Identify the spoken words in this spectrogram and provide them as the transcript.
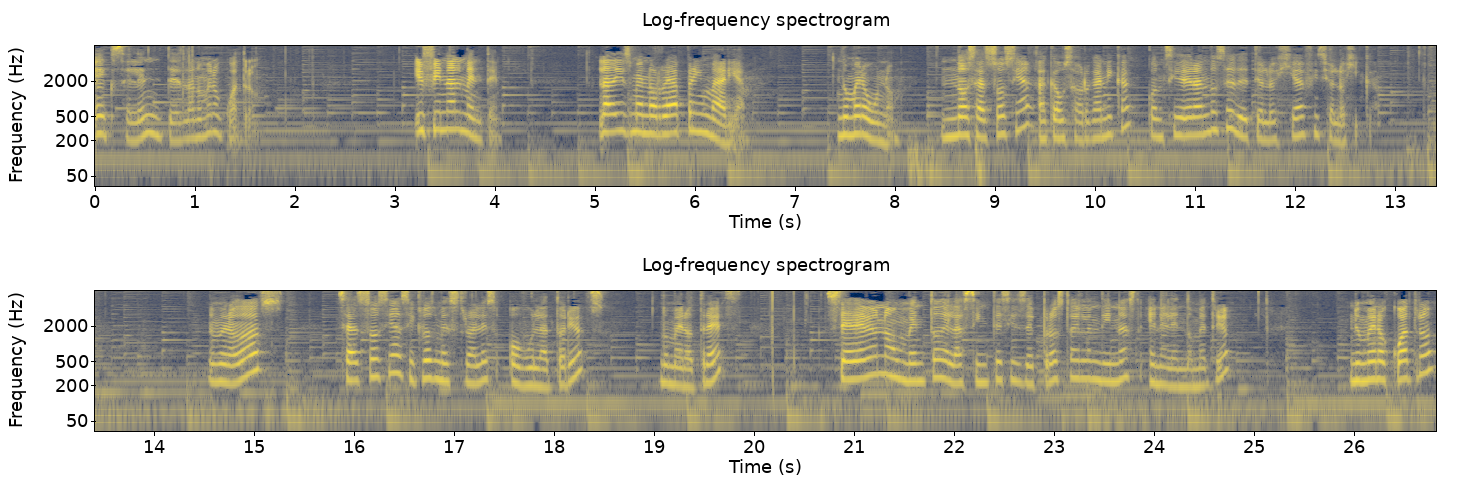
Excelente, es la número 4. Y finalmente, La dismenorrea primaria. Número 1. No se asocia a causa orgánica, considerándose de etiología fisiológica. Número 2. Se asocia a ciclos menstruales ovulatorios. Número 3. Se debe a un aumento de la síntesis de prostaglandinas en el endometrio. Número 4.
